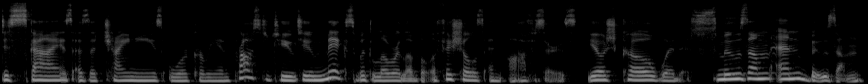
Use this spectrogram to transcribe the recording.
disguised as a Chinese or Korean prostitute to mix with lower level officials and officers. Yoshiko would smooze them and booze them.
